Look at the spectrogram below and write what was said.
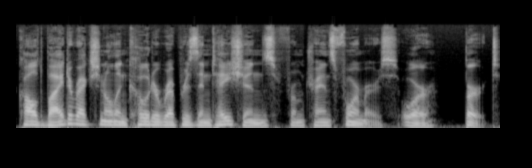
called bidirectional encoder representations from transformers, or BERT.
